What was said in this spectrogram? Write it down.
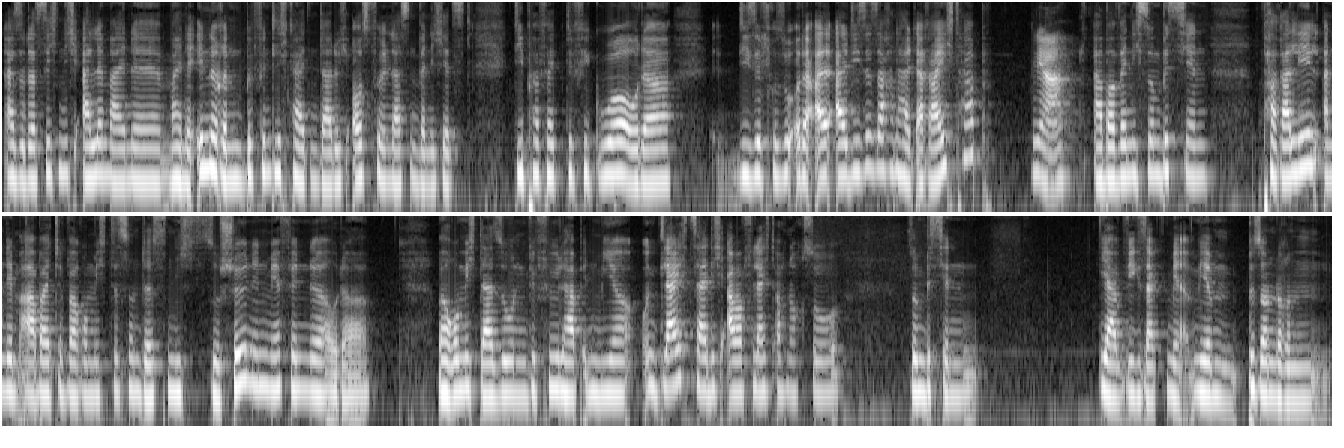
Also, dass sich nicht alle meine, meine inneren Befindlichkeiten dadurch ausfüllen lassen, wenn ich jetzt die perfekte Figur oder diese Frisur oder all, all diese Sachen halt erreicht habe. Ja. Aber wenn ich so ein bisschen parallel an dem arbeite, warum ich das und das nicht so schön in mir finde oder warum ich da so ein Gefühl habe in mir und gleichzeitig aber vielleicht auch noch so, so ein bisschen, ja, wie gesagt, mir, mir einen besonderen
